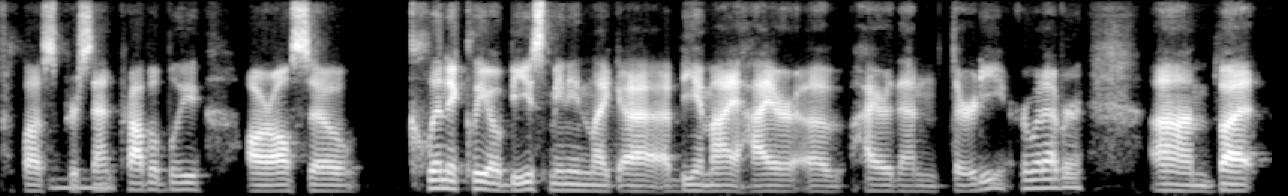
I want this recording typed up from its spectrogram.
plus mm-hmm. percent probably are also clinically obese meaning like a, a bmi higher of higher than 30 or whatever um, but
